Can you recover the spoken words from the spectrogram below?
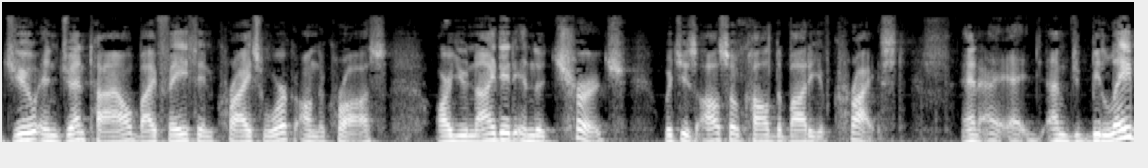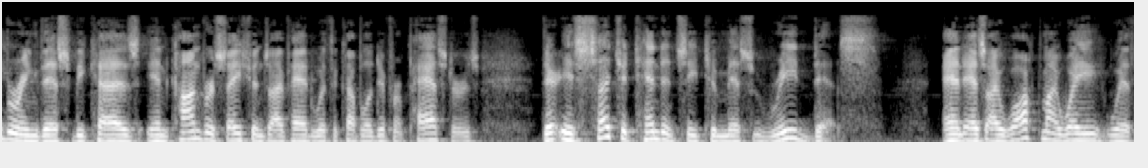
Jew and Gentile, by faith in Christ's work on the cross, are united in the church, which is also called the body of Christ. And I, am belaboring this because in conversations I've had with a couple of different pastors, there is such a tendency to misread this. And as I walked my way with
